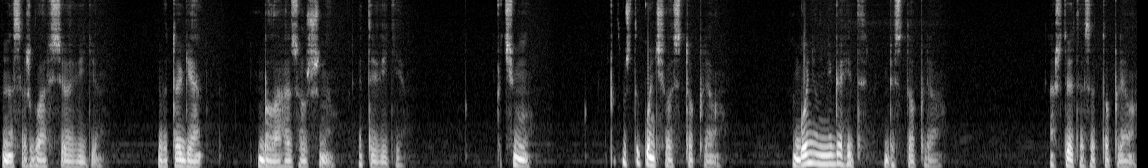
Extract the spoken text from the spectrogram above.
она сожгла все видео. И в итоге была разрушена это видео. Почему? Потому что кончилось топливо. Огонь, он не горит без топлива. А что это за топливо?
